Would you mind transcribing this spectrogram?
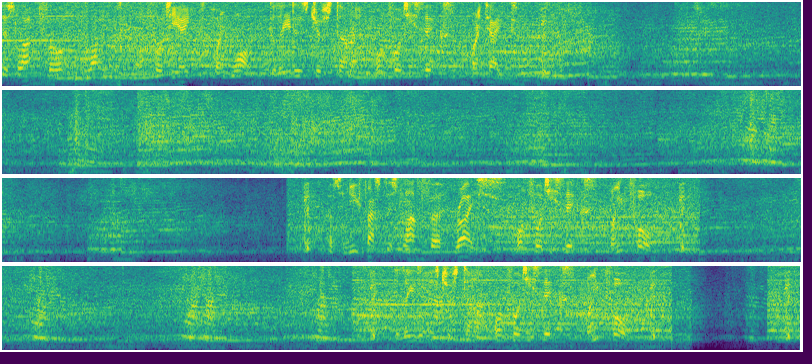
Fastest lap for White, 148.1. The leader's just done a 146.8. That's a new fastest lap for Rice, 146.4. The leader has just done a 146.4.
